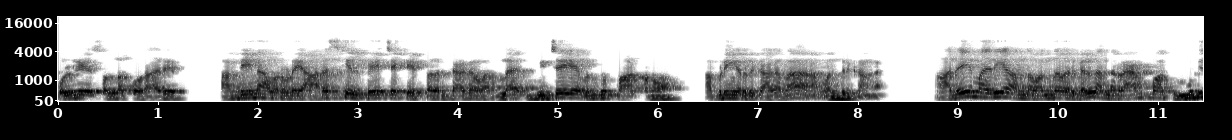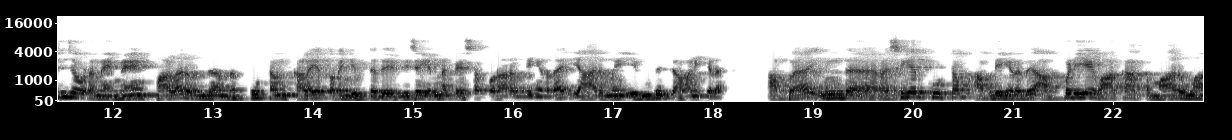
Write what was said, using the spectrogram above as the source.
கொள்கையை சொல்ல போறாரு அப்படின்னு அவருடைய அரசியல் பேச்சை கேட்பதற்காக வரல. விஜயை வந்து பார்க்கணும் அப்படிங்கிறதுக்காக தான் வந்திருக்காங்க. அதே மாதிரி அந்த வந்தவர்கள் அந்த ரேம்ப் வாக் முடிஞ்ச உடனேயுமே பலர் வந்து அந்த கூட்டம் களைய தொடங்கி விட்டது. விஜய் என்ன பேச போறார் அப்படிங்கிறத யாருமே இருந்து கவனிக்கல. அப்ப இந்த ரசிகர் கூட்டம் அப்படிங்கிறது அப்படியே வாக்காக மாறுமா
